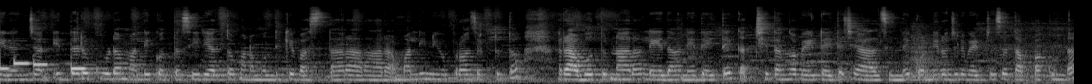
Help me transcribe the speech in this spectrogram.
నిరంజన్ ఇద్దరు కూడా మళ్ళీ కొత్త సీరియల్తో మన ముందుకి వస్తారా రారా? మళ్ళీ న్యూ ప్రాజెక్టుతో రాబోతున్నారా లేదా అనేది అయితే ఖచ్చితంగా వెయిట్ అయితే చేయాల్సిందే. కొన్ని రోజులు వెయిట్ చేస్తే తప్పకుండా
